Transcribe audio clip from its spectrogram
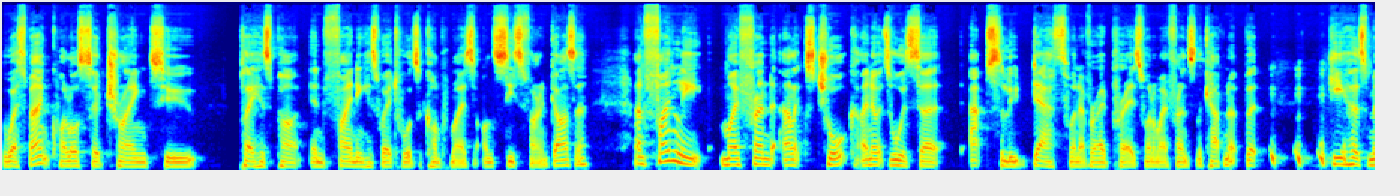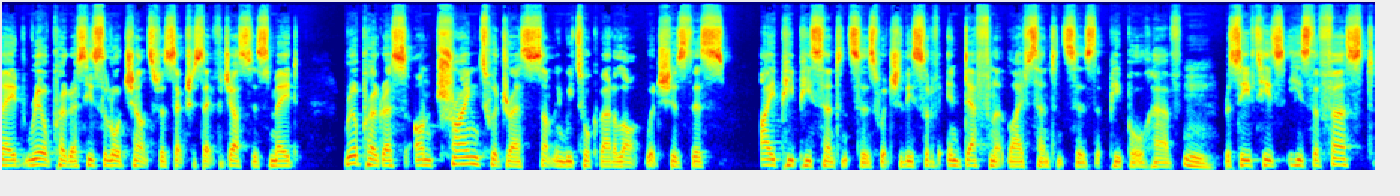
the West Bank, while also trying to play his part in finding his way towards a compromise on ceasefire in Gaza. And finally, my friend Alex Chalk. I know it's always uh, absolute death whenever I praise one of my friends in the cabinet, but he has made real progress. He's the Lord Chancellor, Secretary of State for Justice, made real progress on trying to address something we talk about a lot, which is this IPP sentences, which are these sort of indefinite life sentences that people have Mm. received. He's he's the first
